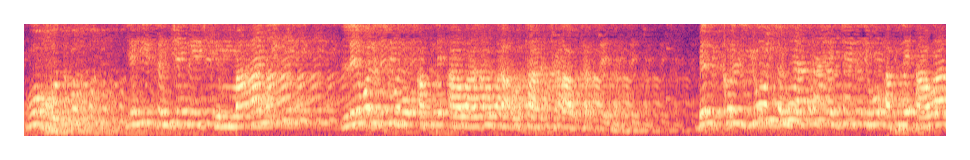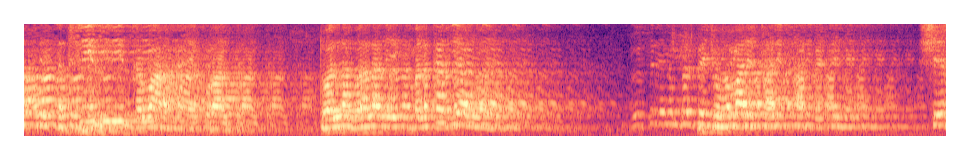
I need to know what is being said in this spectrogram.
وہ خود بخود یہی سمجھیں گے کہ معانی لیول سے وہ اپنے آوازوں کا اتار چڑھاؤ کرتے ہیں۔ بالکل یوں سمجھاتا ہے جیسے وہ اپنے آواز سے تفصیل کروا رہا ہے قرآن کا تو اللہ تعالیٰ نے ایک ملکہ دیا ہوا ہے۔ دوسرے نمبر پہ جو ہمارے قاری صاحب بیٹھے ہیں، شیخ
